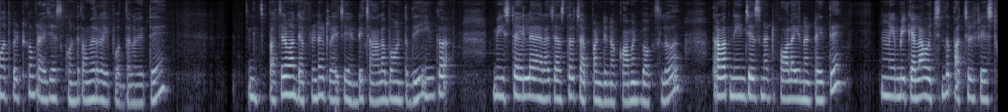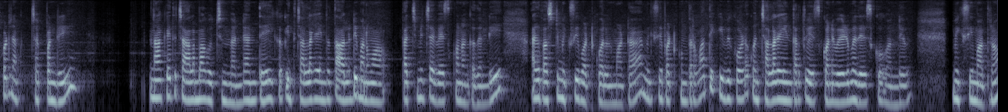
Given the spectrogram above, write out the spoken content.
మూత పెట్టుకొని ఫ్రై చేసుకోండి తొందరగా అయిపోద్ది అలాగైతే. పచ్చడి మనం డెఫినెట్గా ట్రై చేయండి చాలా బాగుంటుంది. ఇంకా మీ స్టైల్లో ఎలా చేస్తారో చెప్పండి నాకు కామెంట్ బాక్స్లో తర్వాత నేను చేసినట్టు ఫాలో అయినట్టయితే మీకు ఎలా వచ్చిందో పచ్చడి టేస్ట్ కూడా నాకు చెప్పండి. నాకైతే చాలా బాగా వచ్చిందండి అంతే. ఇక ఇది చల్లగా అయిన తర్వాత ఆల్రెడీ మనం పచ్చిమిర్చి వేసుకున్నాం కదండి అది ఫస్ట్ మిక్సీ పట్టుకోవాలన్నమాట. మిక్సీ పట్టుకున్న తర్వాత ఇవి కూడా కొంచెం చల్లగా అయిన తర్వాత వేసుకోండి వేడి మీద వేసుకోకండి మిక్సీ మాత్రం.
